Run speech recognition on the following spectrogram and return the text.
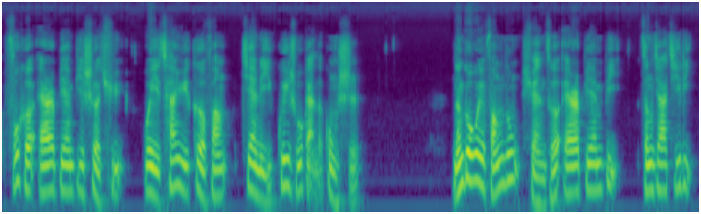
符合 Airbnb 社区为参与各方建立归属感的共识，能够为房东选择 Airbnb 增加激励。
